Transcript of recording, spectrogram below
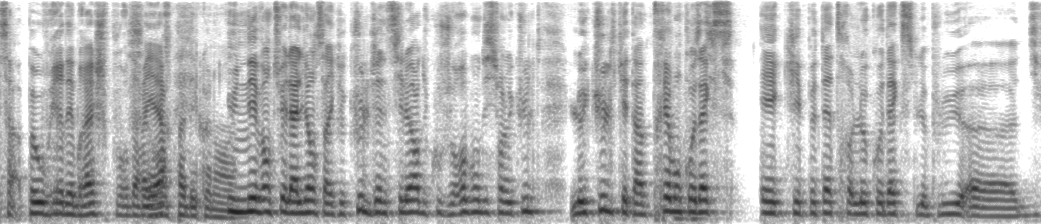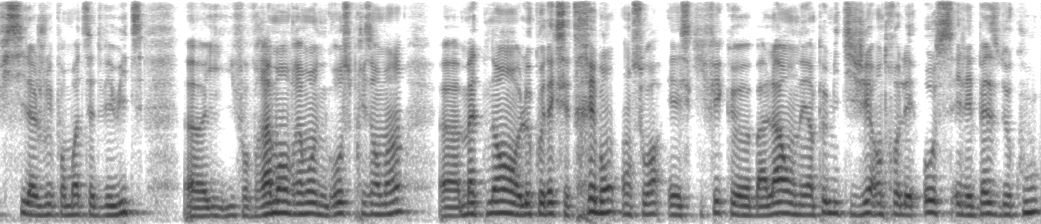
ça peut ouvrir des brèches pour derrière C'est pas déconnant. hein. une éventuelle alliance avec le culte Gen Stealer. Du coup, je rebondis sur le culte. Le culte qui est un très bon codex et qui est peut-être le codex le plus euh, difficile à jouer pour moi de cette V8. Euh, il faut vraiment, vraiment une grosse prise en main. Euh, maintenant, le codex est très bon en soi, et ce qui fait que bah, là, on est un peu mitigé entre les hausses et les baisses de coûts.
